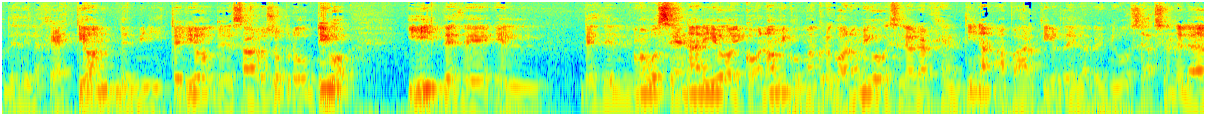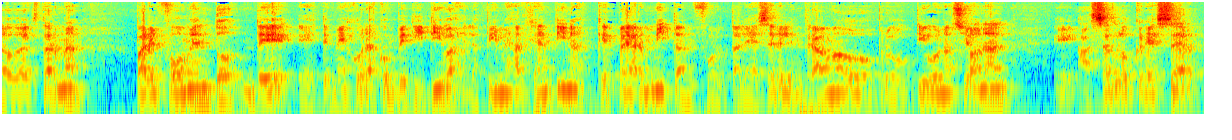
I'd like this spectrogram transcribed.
desde la gestión del Ministerio de Desarrollo Productivo y desde el, desde el nuevo escenario económico, macroeconómico que celebra Argentina a partir de la renegociación de la deuda externa para el fomento de este, mejoras competitivas en las pymes argentinas que permitan fortalecer el entramado productivo nacional, eh, hacerlo crecer,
